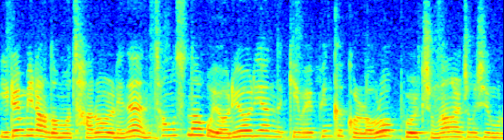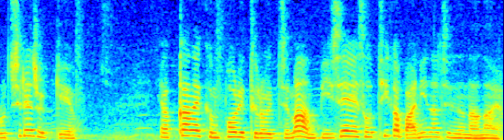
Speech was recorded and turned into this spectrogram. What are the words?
이름이랑 너무 잘 어울리는 청순하고 여리여리한 느낌의 핑크 컬러로 볼 중앙을 중심으로 칠해줄게요. 약간의 금펄이 들어있지만 미세해서 티가 많이 나지는 않아요.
